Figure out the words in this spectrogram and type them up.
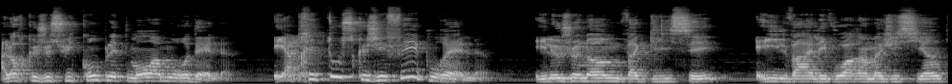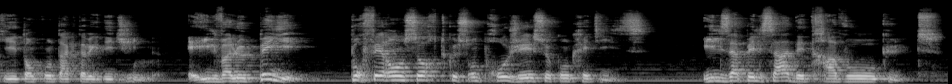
alors que je suis complètement amoureux d'elle Et après tout ce que j'ai fait pour elle Et le jeune homme va glisser, et il va aller voir un magicien qui est en contact avec des djinns. Et il va le payer pour faire en sorte que son projet se concrétise. Ils appellent ça des travaux occultes.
